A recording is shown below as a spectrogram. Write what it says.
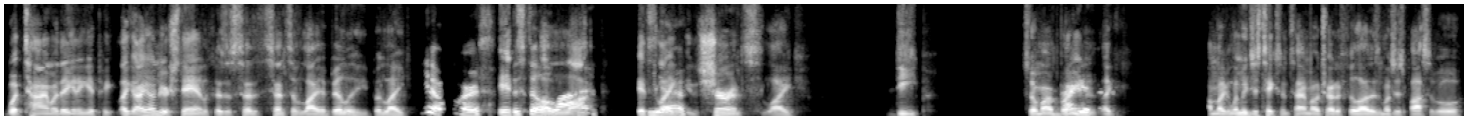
What time are they going to get picked? Like I understand because it's a sense of liability, but like Yeah, of course. it's, still a a lot. lot. It's Yeah. like insurance, like deep. So my brain, like, I'm like, let me just take some time. I'll try to fill out as much as possible.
